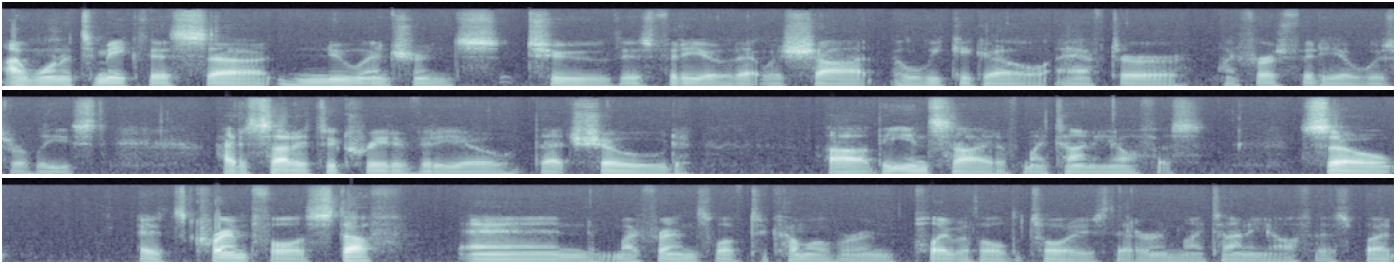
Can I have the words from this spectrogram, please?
I wanted to make this uh, new entrance to this video that was shot a week ago after my first video was released. I decided to create a video that showed uh, the inside of my tiny office. So it's crammed full of stuff and my friends love to come over and play with all the toys that are in my tiny office but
